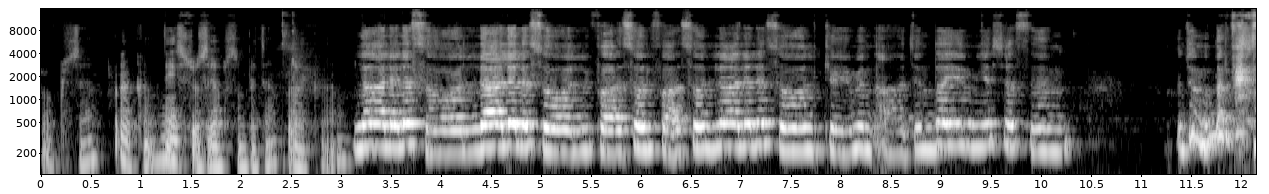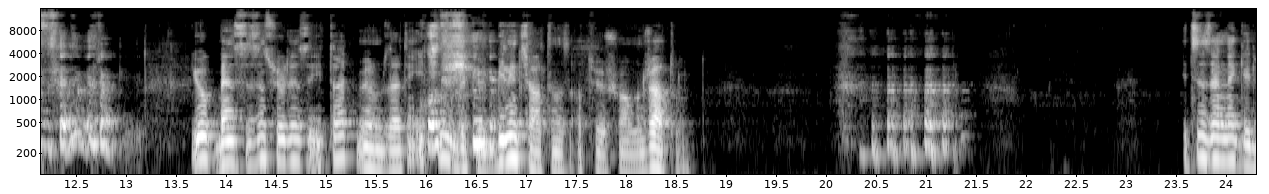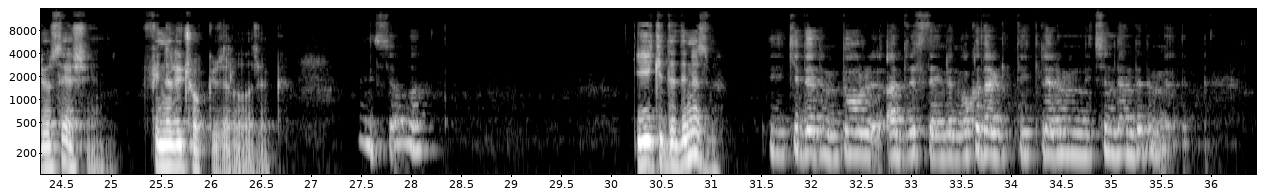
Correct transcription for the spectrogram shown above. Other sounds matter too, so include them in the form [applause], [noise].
Çok güzel. Bırakın. Ne istiyorsa yapsın beden. Bırakın. La la la sol, la la la sol, fa sol fa sol, la la la sol. Köyümün ağacındayım yaşasın. Hocam bunları ben [laughs] söylemiyorum. Yok ben sizin söylediğinize iddia etmiyorum zaten. İçinizdeki Konuşuyor. bilinçaltınız atıyor şu an bunu. Rahat olun. [laughs] İçinizden ne geliyorsa yaşayın. Finali çok güzel olacak. İnşallah. İyi ki dediniz mi? İyi ki dedim doğru adresteyim dedim. O kadar gittiklerimin içinden dedim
